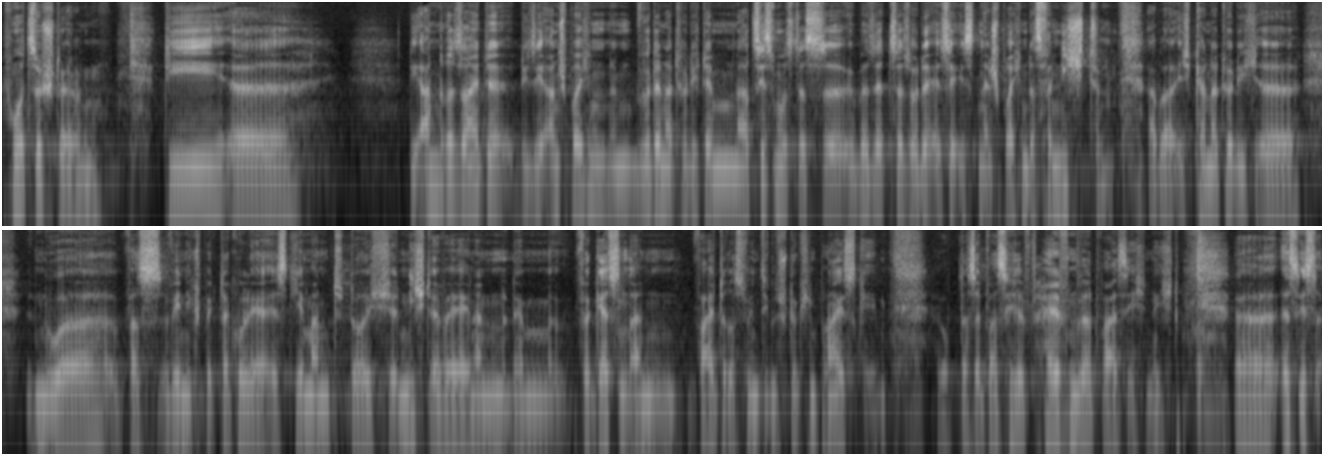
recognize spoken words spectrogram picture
vorzustellen, die äh, die andere Seite, die Sie ansprechen, würde natürlich dem Narzissmus des äh, Übersetzers oder Essayisten entsprechen, das Vernichten. Aber ich kann natürlich äh, nur, was wenig spektakulär ist, jemand durch Nicht-Erwähnen, dem Vergessen ein weiteres winziges Stückchen preisgeben. Ob das etwas hilft, helfen wird, weiß ich nicht. Äh, es ist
